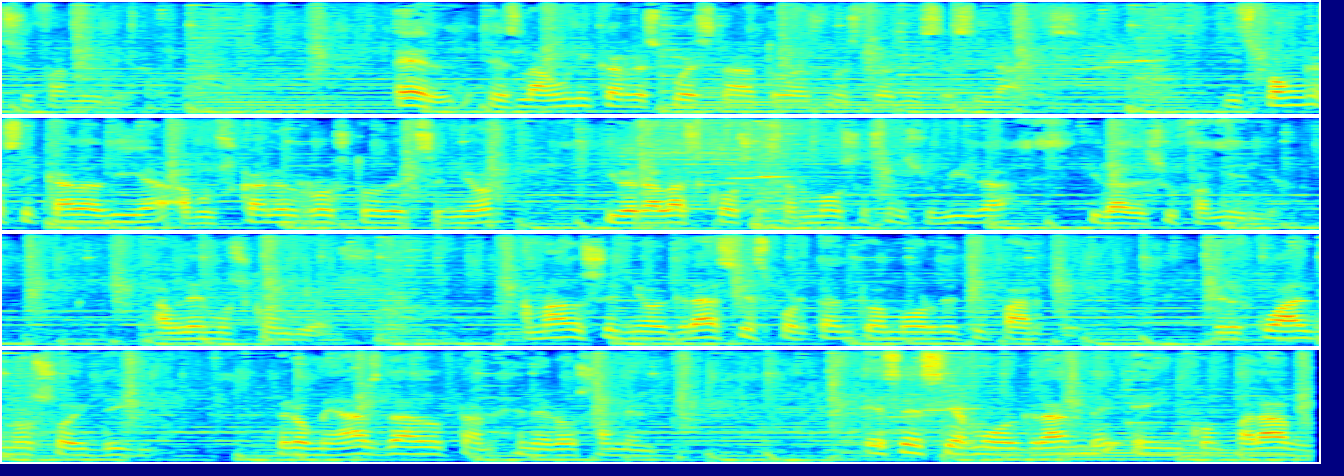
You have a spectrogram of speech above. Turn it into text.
y su familia. Él es la única respuesta a todas nuestras necesidades. Dispóngase cada día a buscar el rostro del Señor y verá las cosas hermosas en su vida y la de su familia. Hablemos con Dios. Amado Señor, gracias por tanto amor de tu parte, del cual no soy digno, pero me has dado tan generosamente. Es ese amor grande e incomparable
